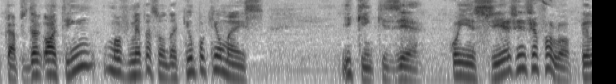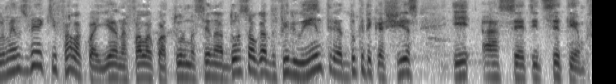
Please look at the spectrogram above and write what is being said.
CAPS. Ó, tem movimentação daqui um pouquinho mais. E quem quiser conhecer, a gente já falou. Pelo menos vem aqui, fala com a Iana, fala com a turma. Senador Salgado Filho entre a Duque de Caxias e a 7 de setembro.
